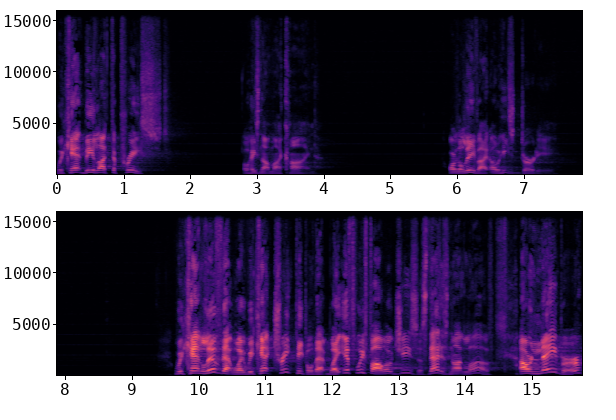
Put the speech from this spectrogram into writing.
We can't be like the priest. Oh, he's not my kind. Or the Levite. Oh, he's dirty. We can't live that way. We can't treat people that way if we follow Jesus. That is not love. Our neighbor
